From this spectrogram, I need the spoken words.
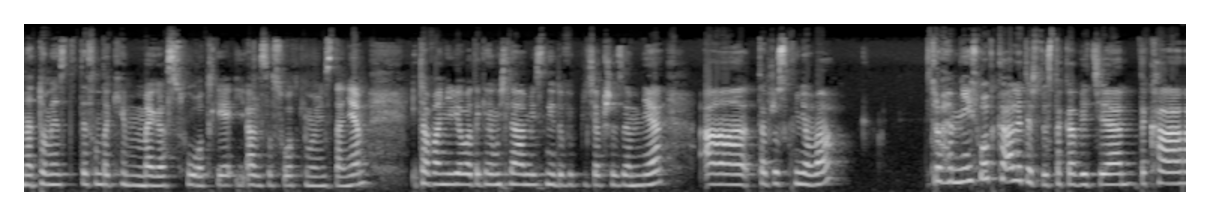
Natomiast te są takie mega słodkie i aż za słodkie moim zdaniem. I ta waniliowa, tak jak myślałam, jest nie do wypicia przeze mnie. A ta brzoskwiniowa trochę mniej słodka, ale też to jest taka, wiecie, taka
